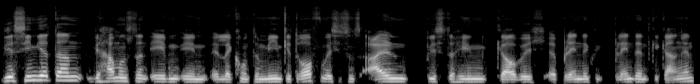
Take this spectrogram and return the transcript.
Wir sind ja dann, wir haben uns dann eben in Le Contamin getroffen. Es ist uns allen bis dahin, glaube ich, äh, blendend, blendend gegangen.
